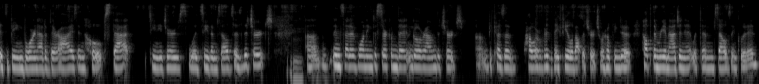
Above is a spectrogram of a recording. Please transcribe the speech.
it's being born out of their eyes in hopes that teenagers would see themselves as the church mm. um, instead of wanting to circumvent and go around the church um, because of however they feel about the church. We're hoping to help them reimagine it with themselves included.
